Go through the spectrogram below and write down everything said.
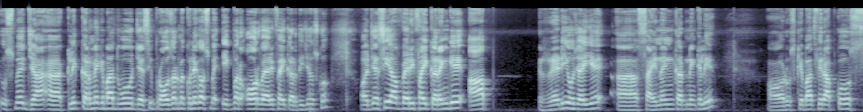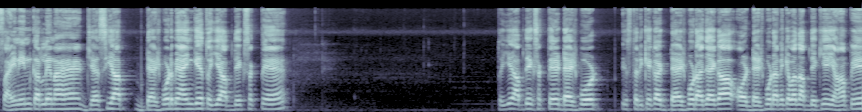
उसमें जा आ, क्लिक करने के बाद वो जैसी ब्राउज़र में खुलेगा उसमें एक बार और वेरीफाई कर दीजिए उसको। और जैसे ही आप वेरीफाई करेंगे आप रेडी हो जाइए साइन इन करने के लिए। और उसके बाद फिर आपको साइन इन कर लेना है। जैसे ही आप डैशबोर्ड में आएँगे तो ये आप देख सकते हैं। तो ये आप देख सकते हैं डैशबोर्ड इस तरीके का डैशबोर्ड आ जाएगा और डैशबोर्ड आने के बाद आप देखिए यहाँ पे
